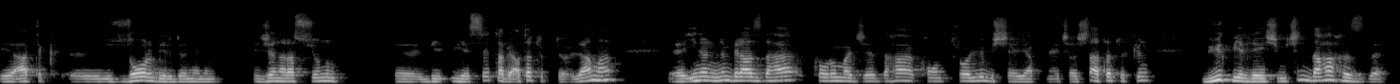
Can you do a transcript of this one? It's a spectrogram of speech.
e, artık e, zor bir dönemin jenerasyonun e, bir üyesi. Tabii Atatürk de öyle ama İnönü'nün biraz daha korumacı, daha kontrollü bir şey yapmaya çalıştı. Atatürk'ün büyük bir değişim için daha hızlı,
